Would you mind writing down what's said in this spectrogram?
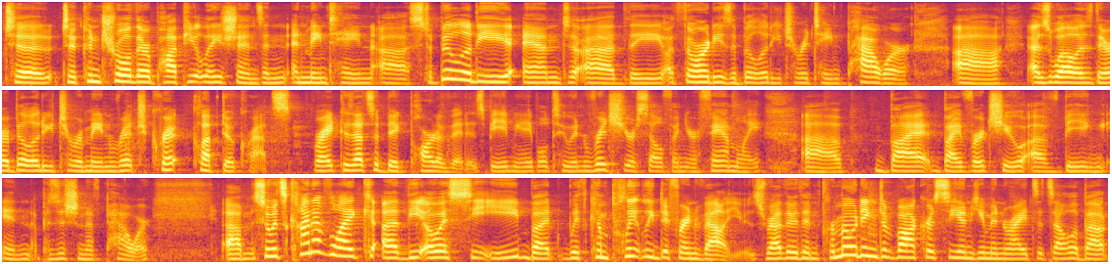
to, to control their populations and, and maintain uh, stability and uh, the authorities' ability to retain power, uh, as well as their ability to remain rich kleptocrats, right? Because that's a big part of it, is being able to enrich yourself and your family by, by virtue of being in a position of power. Um, so it's kind of like uh, the OSCE, but with completely different values. Rather than promoting democracy and human rights, it's all about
